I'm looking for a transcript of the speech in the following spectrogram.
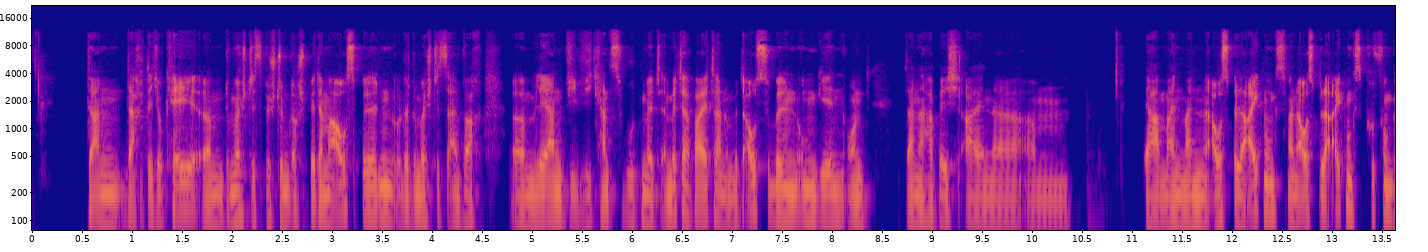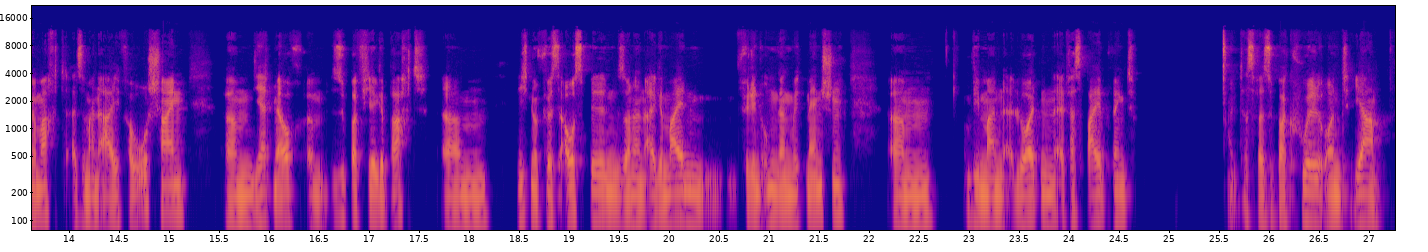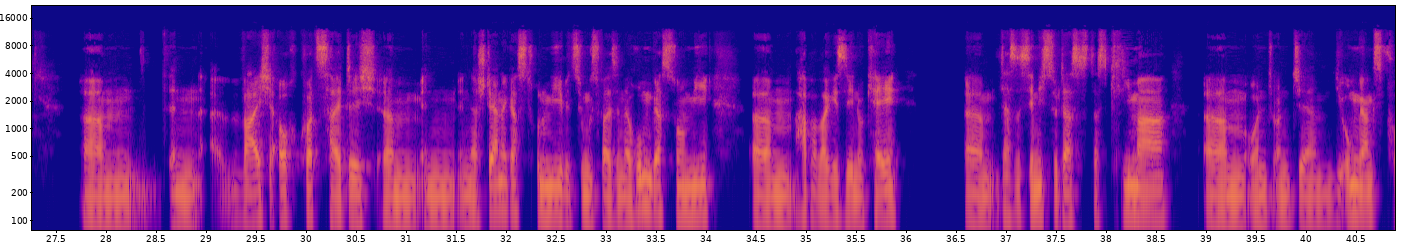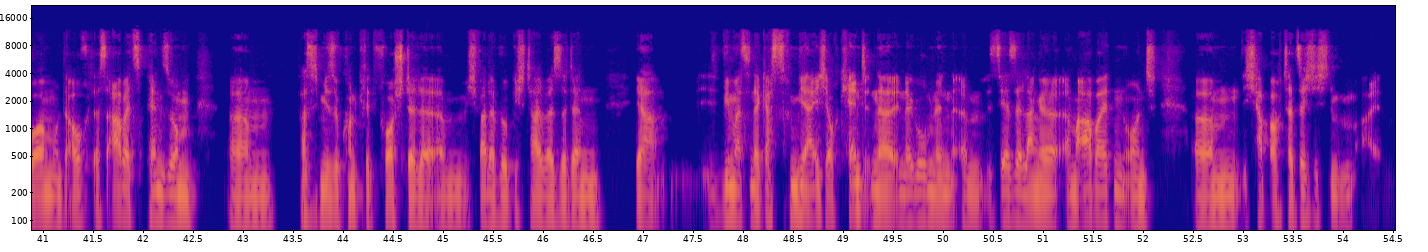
dann dachte ich, okay, ähm, du möchtest bestimmt auch später mal ausbilden oder du möchtest einfach ähm, lernen, wie, wie kannst du gut mit äh, Mitarbeitern und mit Auszubildenden umgehen. Und dann habe ich eine, ähm, ja, mein, meine Ausbildereignungs, meine Ausbildereignungsprüfung gemacht, also mein AIVO-Schein. Ähm, die hat mir auch ähm, super viel gebracht, ähm, nicht nur fürs Ausbilden, sondern allgemein für den Umgang mit Menschen, ähm, wie man Leuten etwas beibringt. Das war super cool und ja, ähm, dann war ich auch kurzzeitig ähm, in, in der Sternegastronomie beziehungsweise in der Rumgastronomie, ähm, habe aber gesehen, okay, ähm, das ist ja nicht so dass das Klima ähm, und, und ähm, die Umgangsform und auch das Arbeitspensum, ähm, was ich mir so konkret vorstelle. Ähm, ich war da wirklich teilweise dann, ja, wie man es in der Gastronomie eigentlich auch kennt, in der, in der gehobenen ähm, sehr, sehr lange am Arbeiten und ähm, ich habe auch tatsächlich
